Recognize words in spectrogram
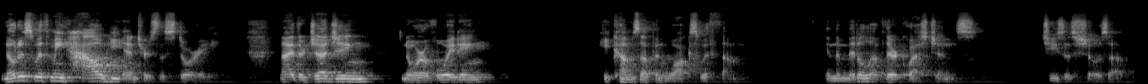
Notice with me how he enters the story. Neither judging nor avoiding, he comes up and walks with them. In the middle of their questions, Jesus shows up.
